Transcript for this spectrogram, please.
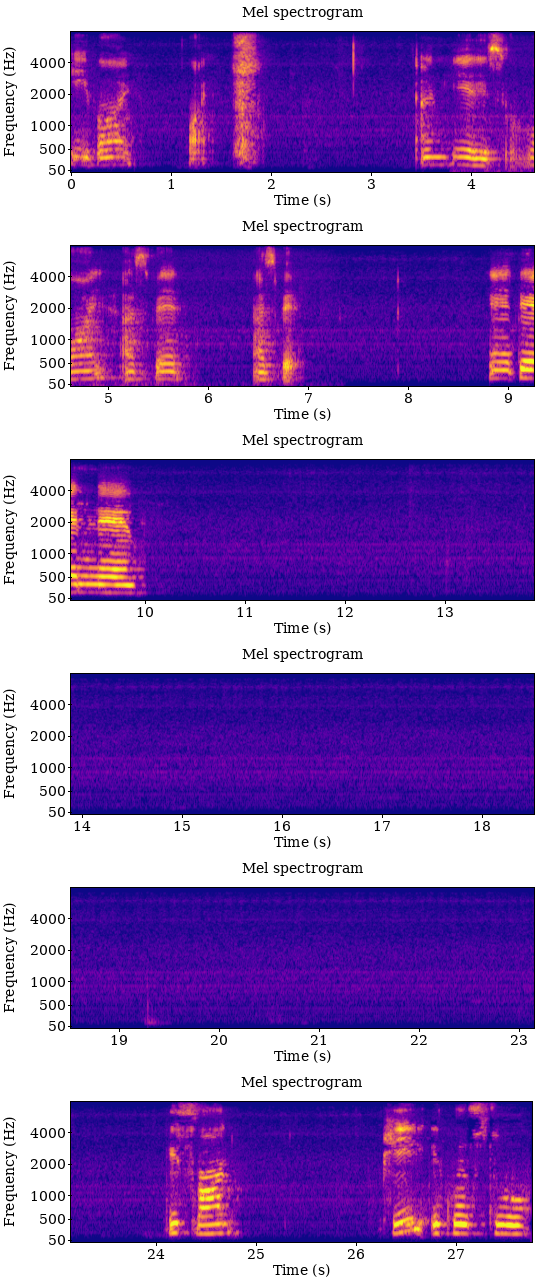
dy y. And here is y as well as well then uh, this one p equals to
